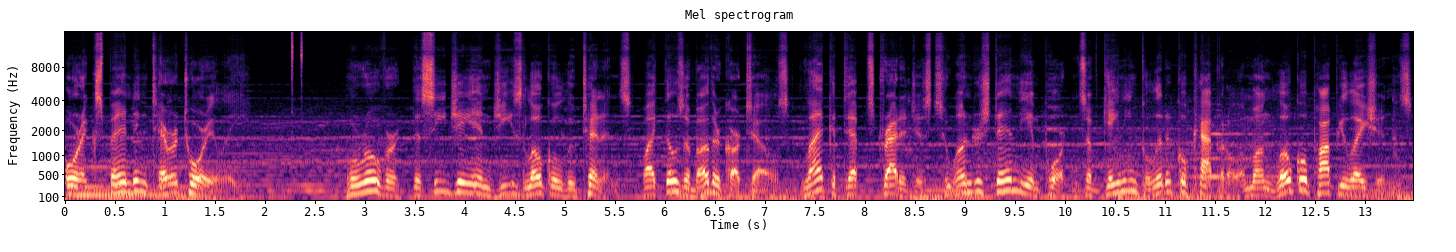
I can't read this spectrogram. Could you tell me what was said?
or expanding territorially. Moreover, the CJNG's local lieutenants, like those of other cartels, lack adept strategists who understand the importance of gaining political capital among local populations.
